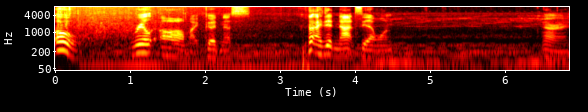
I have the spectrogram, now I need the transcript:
Oh! Real. Oh my goodness. I did not see that one. Alright.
